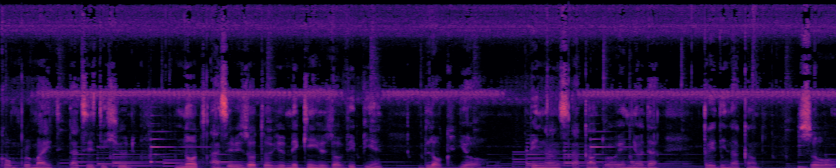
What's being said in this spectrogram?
compromised that is they should not as a result of you making use of VPN block your Binance account or any other trading account. So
